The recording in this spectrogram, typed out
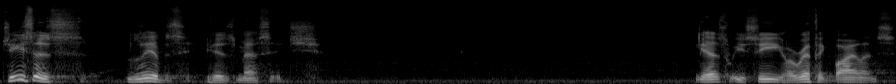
Jesus lives his message. Yes, we see horrific violence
